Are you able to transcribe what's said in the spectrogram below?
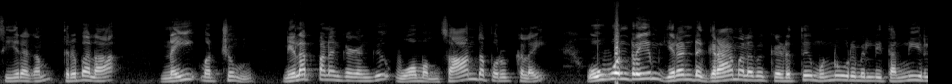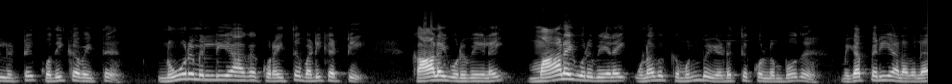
சீரகம் திருபலா நெய் மற்றும் நிலப்பனங்கிழங்கு ஓமம் சார்ந்த பொருட்களை ஒவ்வொன்றையும் இரண்டு கிராம் அளவுக்கு எடுத்து முந்நூறு மில்லி தண்ணீரில் இட்டு கொதிக்க வைத்து நூறு மில்லியாக குறைத்து வடிகட்டி காலை ஒரு வேளை மாலை ஒரு வேளை உணவுக்கு முன்பு எடுத்துக்கொள்ளும் போது மிகப்பெரிய அளவில்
